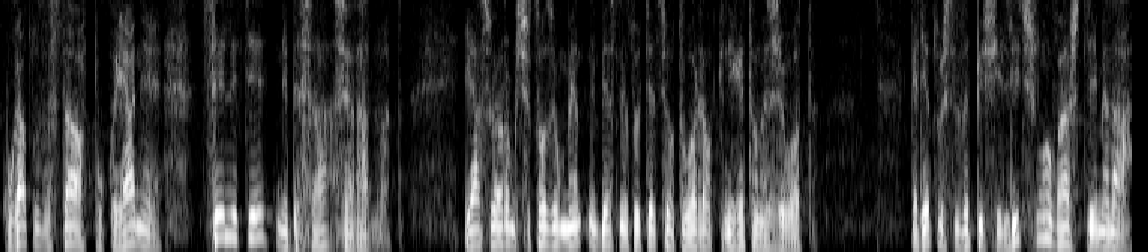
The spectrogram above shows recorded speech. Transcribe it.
когато застава в покаяние, целите небеса се радват. И аз вярвам, че в този момент Небесният Отец е отворил книгата на живота, където ще запише лично вашите имена.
